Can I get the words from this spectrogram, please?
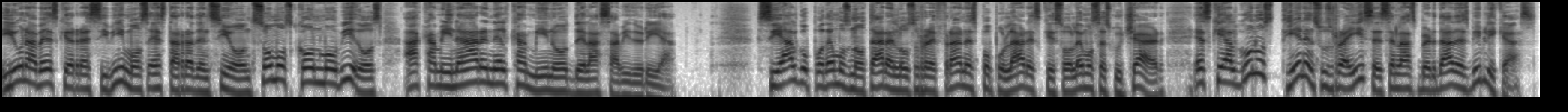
Y una vez que recibimos esta redención, somos conmovidos a caminar en el camino de la sabiduría. Si algo podemos notar en los refranes populares que solemos escuchar, es que algunos tienen sus raíces en las verdades bíblicas,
